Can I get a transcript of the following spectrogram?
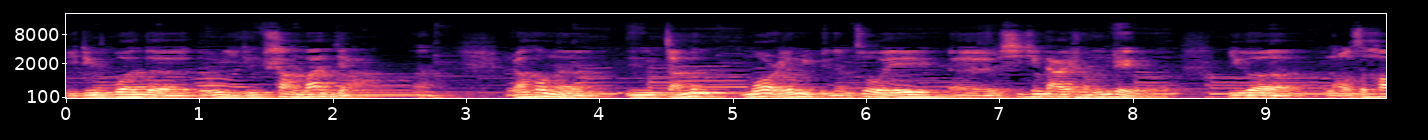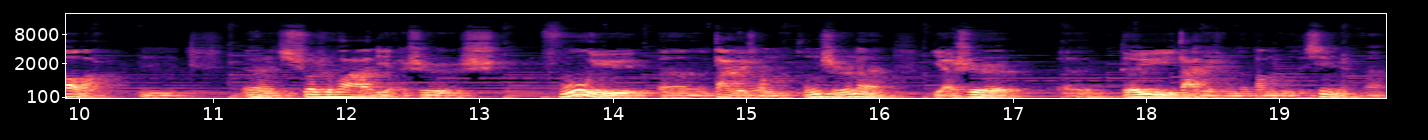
已经关的都已经上万家。嗯，然后呢？嗯，咱们摩尔英语呢，作为呃西青大学城这个一个老字号吧，嗯，呃，说实话也是服务于呃大学城，同时呢，也是呃得益于大学城的帮助和信任啊。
